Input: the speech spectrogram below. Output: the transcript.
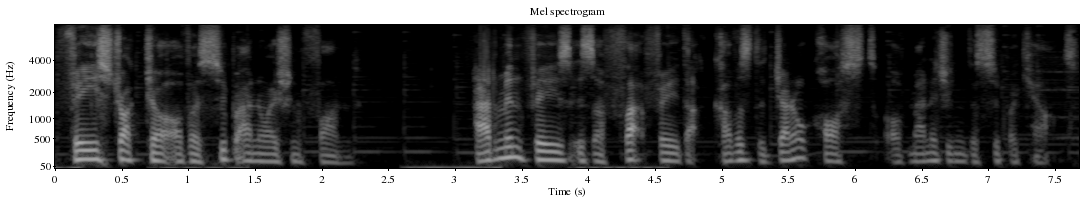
Fee structure of a superannuation fund. Admin fees is a flat fee that covers the general cost of managing the super account.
